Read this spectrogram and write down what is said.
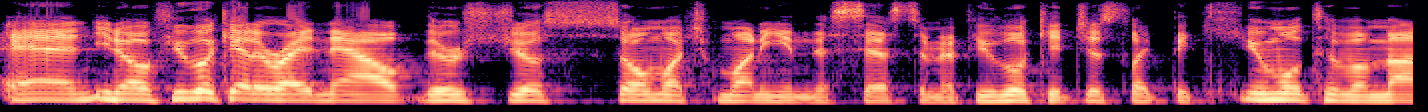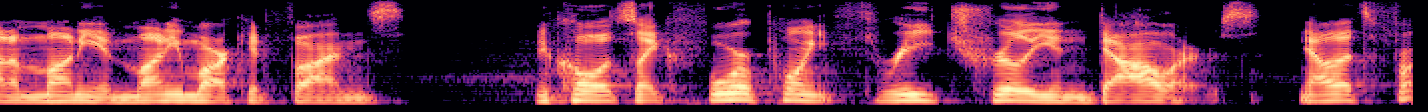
And you know, if you look at it right now, there's just so much money in the system. If you look at just like the cumulative amount of money in money market funds, Nicole, it's like 4.3 trillion dollars. Now that's fr-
